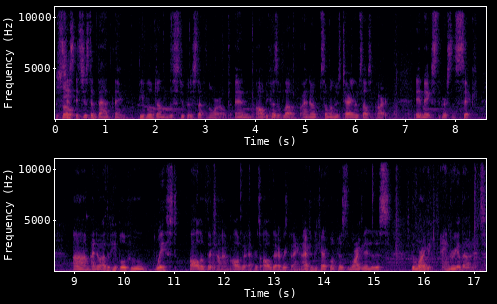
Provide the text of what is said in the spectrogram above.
It's So- just it's just a bad thing. People have done the stupidest stuff in the world, and all because of love. I know someone who's tearing themselves apart. It makes the person sick. Um, I know other people who waste all of their time, all of their efforts, all of their everything. I have to be careful because the more I get into this, the more I get angry about it.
